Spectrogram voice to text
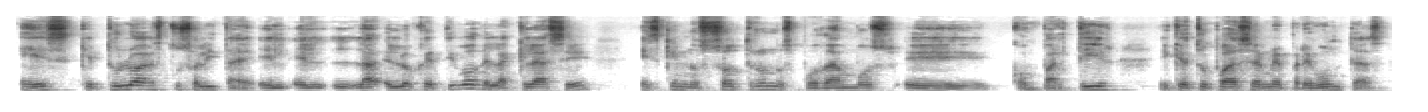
es que tú lo hagas tú solita. El, objetivo de la clase es que nosotros nos podamos eh, compartir y que tú puedas hacerme preguntas.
